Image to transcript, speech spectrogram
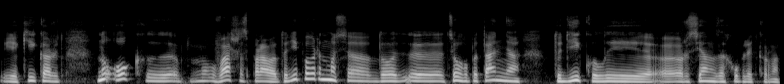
які кажуть: ну ок, е, ну, ваша справа. Тоді повернемося до е, цього питання тоді, коли е, росіяни захоплять Краматорськ.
